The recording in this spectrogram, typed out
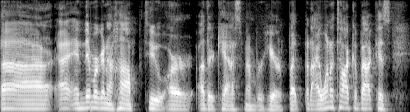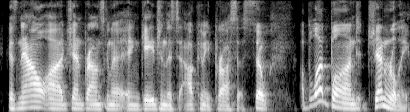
Uh, and then we're gonna hop to our other cast member here. But but I want to talk about because because now uh, Jen Brown's gonna engage in this alchemy process. So a blood bond generally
